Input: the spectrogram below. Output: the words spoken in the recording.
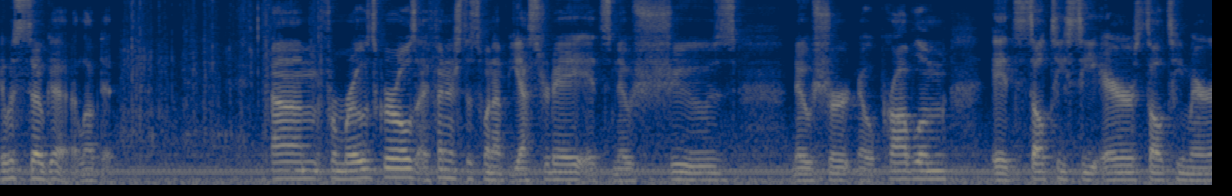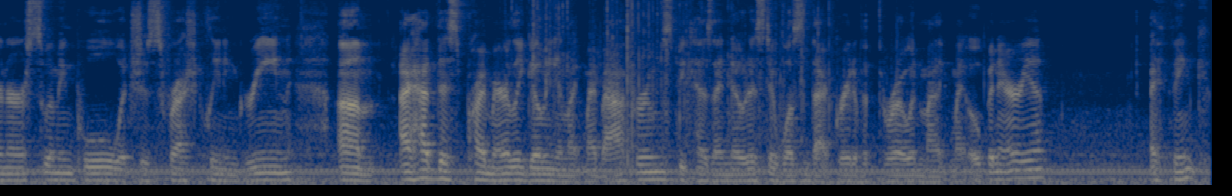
It was so good. I loved it. Um, from Rose Girls, I finished this one up yesterday. It's No Shoes, No Shirt, No Problem. It's Salty Sea Air, Salty Mariner Swimming Pool, which is fresh, clean, and green. Um, I had this primarily going in like my bathrooms because I noticed it wasn't that great of a throw in my, my open area. I think,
